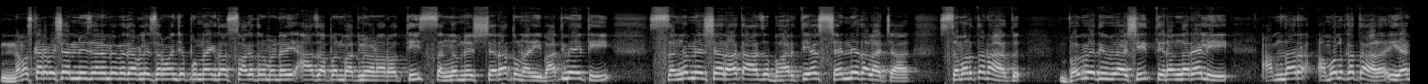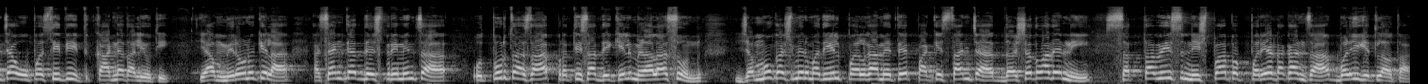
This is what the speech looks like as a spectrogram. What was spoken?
नमस्कार पेशा न्यूज एनमध्ये आपले सर्वांचे पुन्हा एकदा स्वागत मंडळी. आज आपण बातमी होणार आहोत ती संगमनेर शहरातून आणि बातमी आहे ती संगमनेर शहरात आज भारतीय सैन्य दलाच्या समर्थनात भव्य दिव्य अशी तिरंगा रॅली आमदार अमोल कताळ यांच्या उपस्थितीत काढण्यात आली होती. या मिरवणुकीला असंख्य देशप्रेमींचा उत्स्फूर्त असा प्रतिसाद देखील मिळाला असून जम्मू काश्मीरमधील पलगाम येथे पाकिस्तानच्या दहशतवाद्यांनी सत्तावीस निष्पाप पर्यटकांचा बळी घेतला होता.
